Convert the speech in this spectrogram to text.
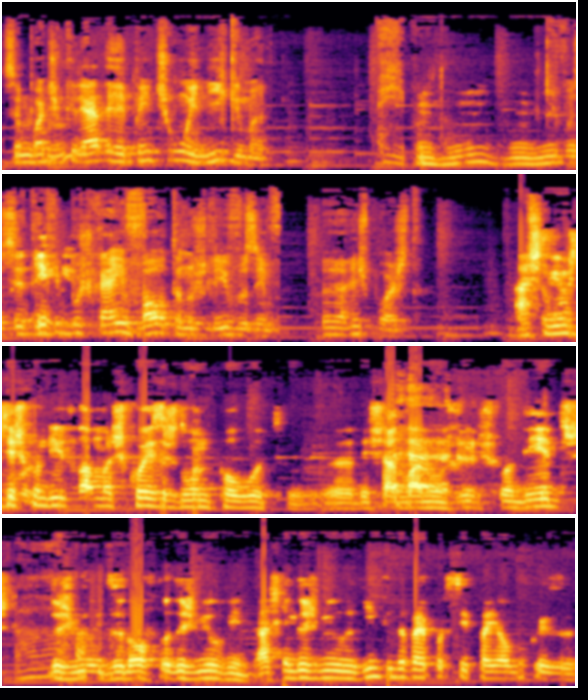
Você uhum. pode criar de repente um enigma uhum, uhum. que você tem que buscar em volta nos livros em a resposta. Acho que devíamos ter escondido lá umas coisas de um ano para o outro, uh, deixado lá nos livros escondidos, ah. 2019 para 2020. Acho que em 2020 ainda vai aparecer para aí alguma coisa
